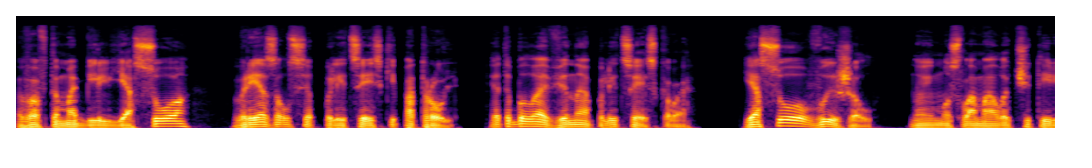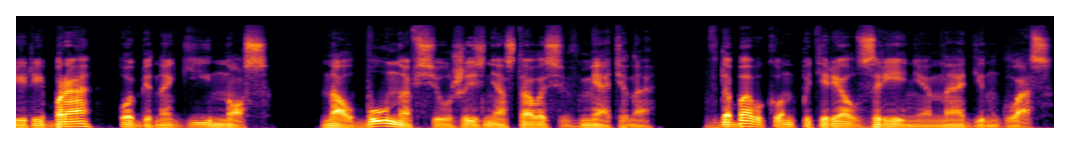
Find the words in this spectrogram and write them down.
В автомобиль Ясуо врезался полицейский патруль. Это была вина полицейского. Ясуо выжил, но ему сломало четыре ребра, обе ноги и нос. На лбу на всю жизнь осталась вмятина. Вдобавок он потерял зрение на один глаз.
